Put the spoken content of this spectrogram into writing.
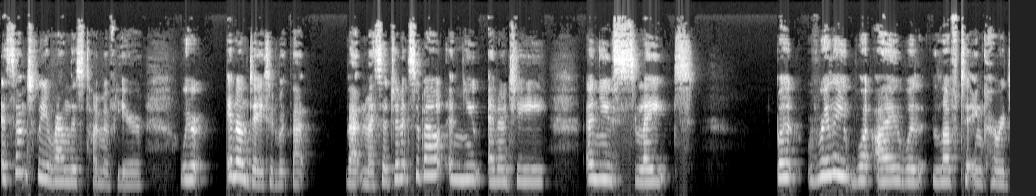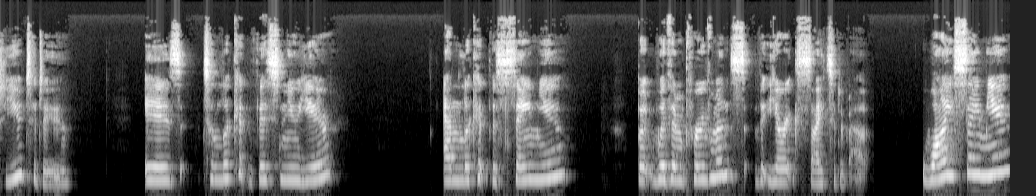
essentially, around this time of year, we're inundated with that, that message, and it's about a new energy, a new slate but really, what I would love to encourage you to do is to look at this new year and look at the same you, but with improvements that you're excited about. Why same you?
